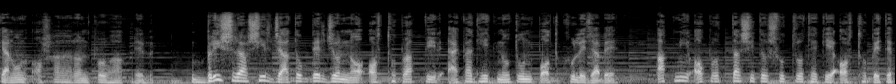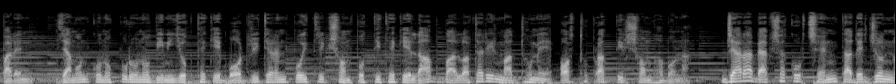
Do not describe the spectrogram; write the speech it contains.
কেমন অসাধারণ প্রভাব ফেলবে। বৃষ রাশির জাতকদের জন্য অর্থপ্রাপ্তির একাধিক নতুন পথ খুলে যাবে। আপনি অপ্রত্যাশিত সূত্র থেকে অর্থ পেতে পারেন, যেমন কোনো পুরনো বিনিয়োগ থেকে বড রিটার্ন, পৈতৃক সম্পত্তি থেকে লাভ বা লটারির মাধ্যমে অর্থপ্রাপ্তির সম্ভাবনা। যারা ব্যবসা করছেন তাদের জন্য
